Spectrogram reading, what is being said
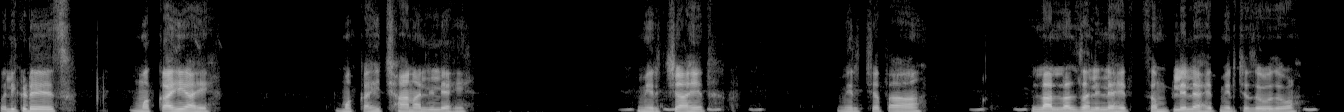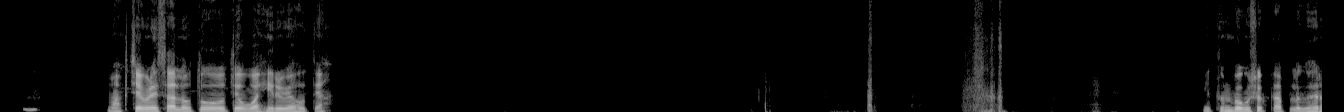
पलीकडेच मकाही आहे. मकाही छान आलेली आहे. मिरच्या आहेत. मिरच्या आता लाल लाल झालेल्या आहेत. संपलेल्या आहेत मिरच्या जवळजवळ. मागच्या वेळेस आलो होतो तेव्हा हिरव्या होत्या. इथून बघू शकता आपलं घर.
